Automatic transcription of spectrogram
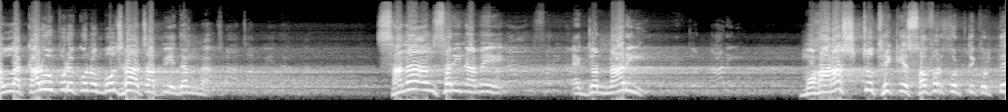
আল্লাহ কারও উপরে কোনো বোঝা চাপিয়ে দেন না। সানা আনসারি নামে একজন নারী মহারাষ্ট্র থেকে সফর করতে করতে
